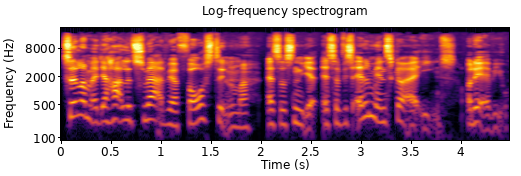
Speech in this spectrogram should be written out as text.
Selvom at jeg har lidt svært ved at forestille mig, altså, sådan, ja, altså hvis alle mennesker er ens, og det er vi jo,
